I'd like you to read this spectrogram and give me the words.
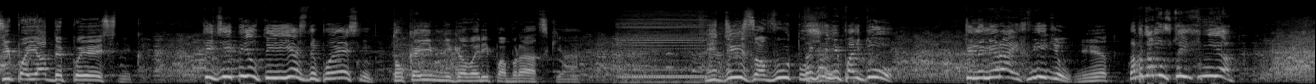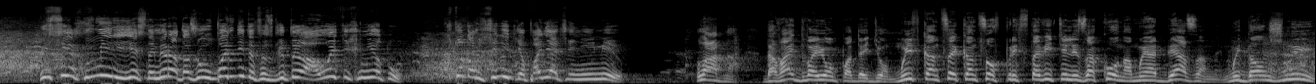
Типа я ДПСник. Ты дебил, ты и есть ДПСник. Только им не говори по-братски, а. Иди, зовут Да уже. я не пойду. Ты номера их видел? Нет. Да потому что их нет. У всех в мире есть номера, даже у бандитов из GTA, а у этих нету. Кто там сидит, я понятия не имею. Ладно, давай вдвоем подойдем. Мы, в конце концов, представители закона. Мы обязаны, мы должны.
